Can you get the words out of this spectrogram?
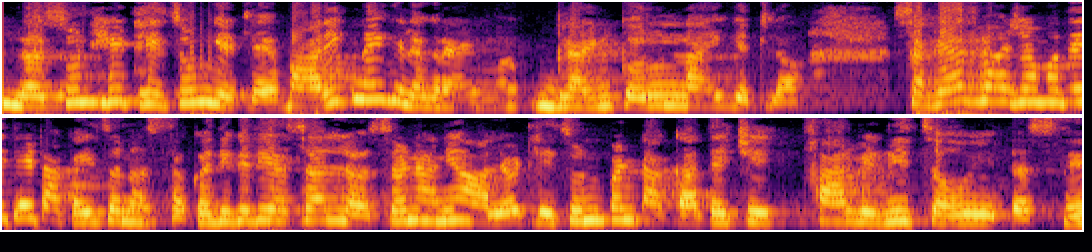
लसूण हे ठेचून घेतलंय. बारीक नाही केलं ग्राइंड ग्राइंड करून नाही घेतलं. सगळ्याच भाज्यामध्ये ते टाकायचं नसतं. कधी कधी असं लसण आणि आलं ठेचून पण टाका त्याची फार वेगळी चव येत असते.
